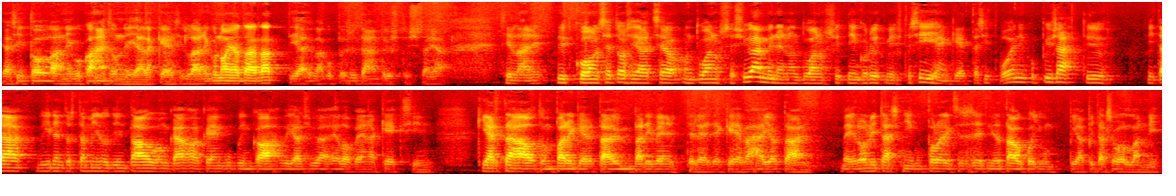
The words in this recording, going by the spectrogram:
Ja sitten ollaan niin kuin kahden tunnin jälkeen sillä niin kuin nojataan rattia hyvä, kun pysytään pystyssä. Ja sillä niin nyt kun on se tosiaan, että se on tuonut se syöminen, on tuonut sit niinku rytmistä siihenkin, että sit voi niinku pysähtyä, pitää 15 minuutin tauon, käy hakemaan kupin kahvia, syö eloveena keksin, kiertää auton pari kertaa ympäri, venyttelee, tekee vähän jotain. Meillä oli tässä niinku projektissa se, että niitä taukojumppia pitäisi olla, niin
